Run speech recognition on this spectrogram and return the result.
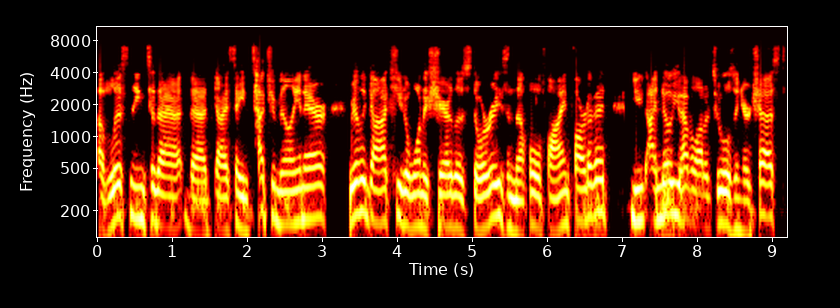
of listening to that that guy saying "touch a millionaire" really got you to want to share those stories and the whole fine part of it. You, I know you have a lot of tools in your chest.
